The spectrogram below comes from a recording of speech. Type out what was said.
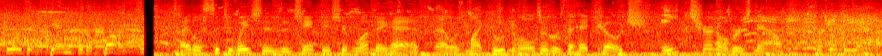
scores again for the Bucks. Title situations and championship run they had. That was Mike Budenholzer, was the head coach. Eight turnovers now for Indiana.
